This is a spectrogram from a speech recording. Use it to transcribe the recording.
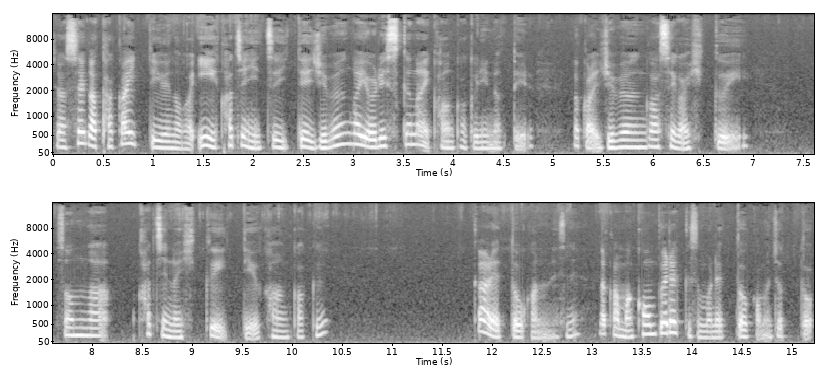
じゃあ背が高いっていうのがいい価値について自分がより少ない感覚になっている。だから自分が背が低い。そんな価値の低いっていう感覚が劣等感なんですね。だからまあコンプレックスも劣等感もちょっと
